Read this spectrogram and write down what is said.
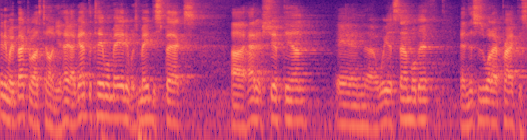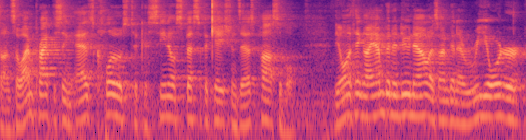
Anyway, back to what I was telling you. Hey, I got the table made. It was made to specs. I uh, had it shipped in, and uh, we assembled it. And this is what I practice on. So I'm practicing as close to casino specifications as possible. The only thing I am going to do now is I'm going to reorder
